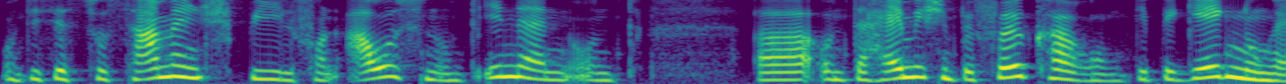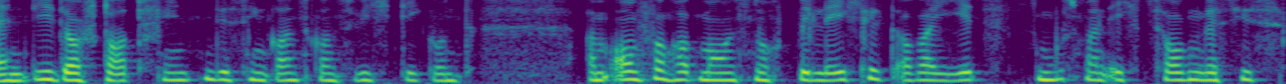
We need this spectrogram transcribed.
und dieses Zusammenspiel von außen und innen und, äh, und der heimischen Bevölkerung, die Begegnungen, die da stattfinden, die sind ganz, ganz wichtig und am Anfang hat man uns noch belächelt, aber jetzt muss man echt sagen, es ist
